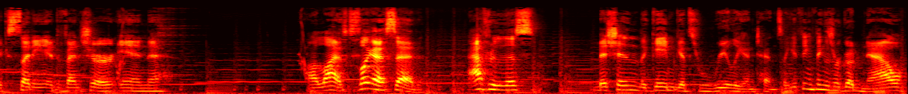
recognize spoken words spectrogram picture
exciting adventure in our lives. Because, like I said, after this mission, the game gets really intense. Like, you think things are good now,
